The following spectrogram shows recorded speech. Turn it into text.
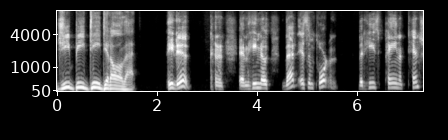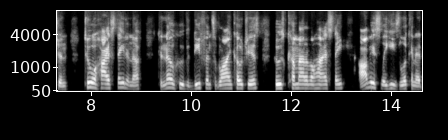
GBD did all of that. He did. And, and he knows that is important that he's paying attention to Ohio State enough to know who the defensive line coach is, who's come out of Ohio State. Obviously, he's looking at,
